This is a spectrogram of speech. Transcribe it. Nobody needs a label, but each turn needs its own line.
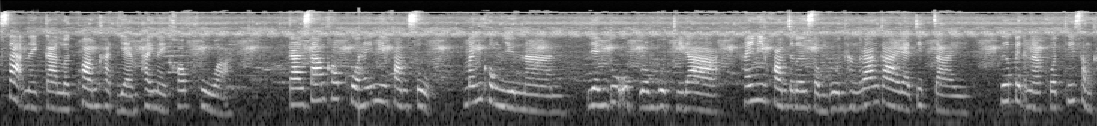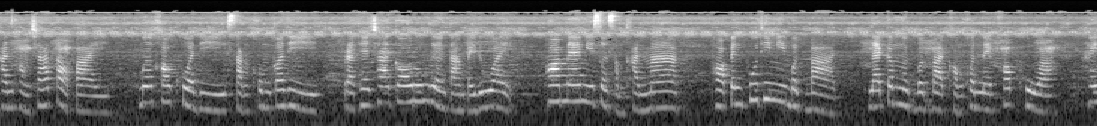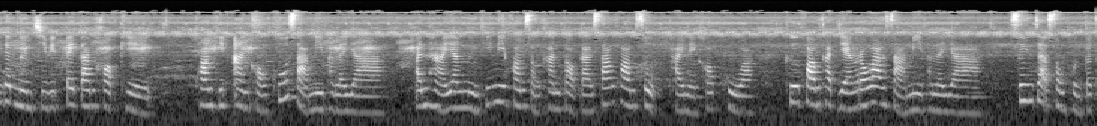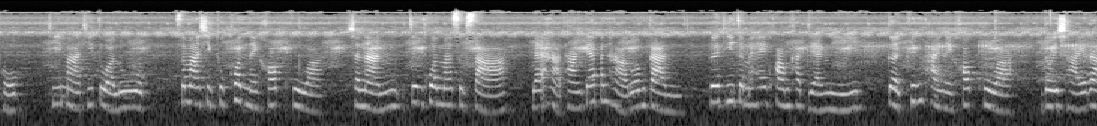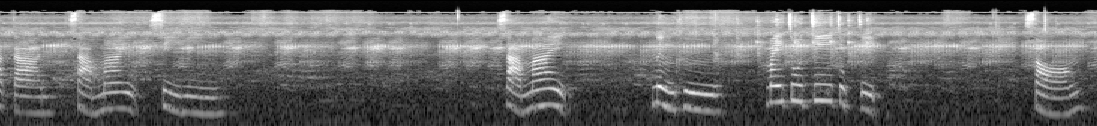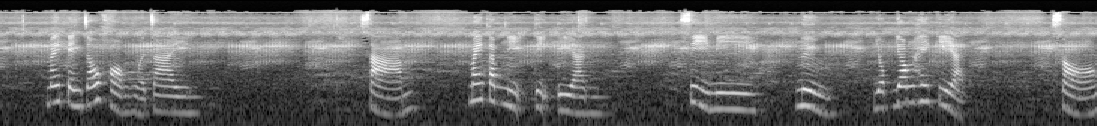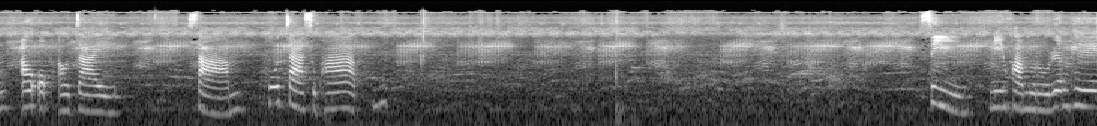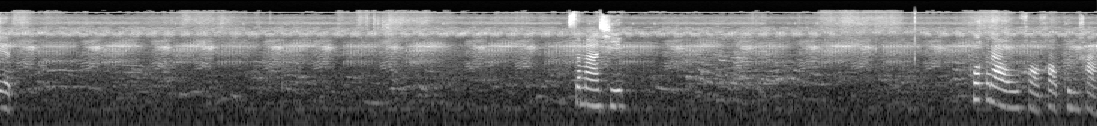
กษะในการลดความขัดแย้งภายในครอบครัว การสร้างครอบครัวให้มีความสุข มั่นคงยืนนาน เลี้ยงดูอบรมบุตรธิดา ให้มีความเจริญสมบูรณ์ทั้งร่างกายและจิตใจ เพื่อเป็นอนาคตที่สำคัญของชาติต่อไป เมื่อครอบครัวดี สังคมก็ดี ประเทศชาติก็รุ่งเรืองตามไปด้วย พ่อแม่มีส่วนสำคัญมาก เพราะเป็นผู้ที่มีบทบาท และกำหนดบทบาทของคนในครอบครัว ให้ดำเนินชีวิตไปตามขอบเขต ความคิดอ่านของคู่สามีภรรยา ปัญหาอย่างหนึ่งที่มีความสำคัญต่อการสร้างความสุขภายในครอบครัว คือความขัดแย้งระหว่างสามีภรรยา ซึ่งจะส่งผลกระทบที่มาที่ตัวลูก สมาชิกทุกคนในครอบครัว ฉะนั้นจึงควรมาศึกษา และหาทางแก้ปัญหาร่วมกัน เพื่อที่จะไม่ให้ความขัดแย้งนี้ เกิดขึ้นภายในครอบครัว โดยใช้หลักการสามไม่สี่มีสามไม่หนึ่งคือ ไม่จู้จี้จุกจิกสองไม่เป็นเจ้าของหัวใจสามไม่ตำหนิติเตียนสี่มีหนึ่งยกย่องให้เกียรติ สองเอาอกเอาใจสามพูดจาสุภาพ 4. มีความรู้เรื่องเพศ สมาชิก พวกเราขอขอบคุณค่ะ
